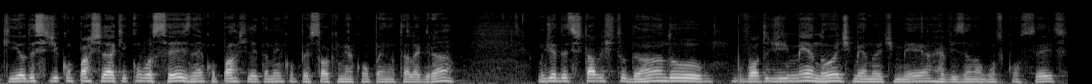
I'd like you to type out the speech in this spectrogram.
que eu decidi compartilhar aqui com vocês, né? Compartilhei também com o pessoal que me acompanha no Telegram. Um dia desses estava estudando, por volta de meia-noite, meia-noite e meia, revisando alguns conceitos.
